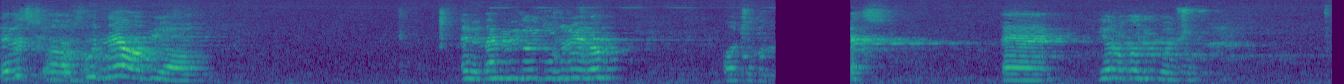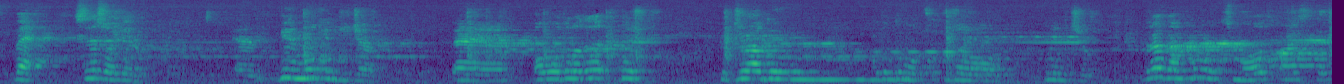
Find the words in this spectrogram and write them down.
Evet, ya, bu ne abi ya? Evet, ben bir videoyu durduruyorum. Aa, çok özür Evet. Ee, gitmiyormuşum. Ve size söylüyorum. Ee, bir mod indireceğim. Ee, o modun adı dur. Dragon adında mod çok güzel o. Bunu indireceğim. Dragon Pirates mod Ice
